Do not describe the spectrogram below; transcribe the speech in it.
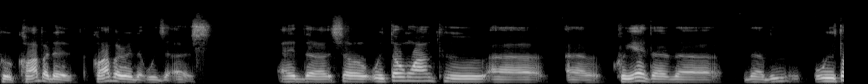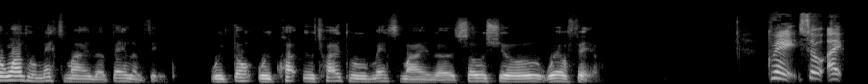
to cooperate cooperate with us, and uh, so we don't want to uh, uh, create the, the we don't want to maximize the benefit. We don't we, we try to maximize the social welfare. Great. So I,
